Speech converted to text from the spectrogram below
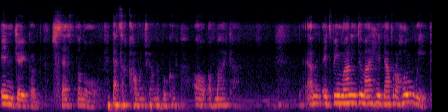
in Jacob, saith the Lord. That's a commentary on the book of, of, of Micah. And it's been running through my head now for a whole week.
